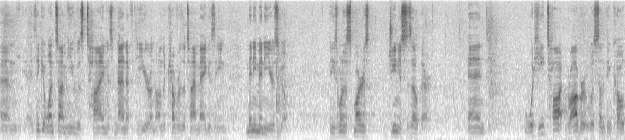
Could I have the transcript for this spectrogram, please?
And I think at one time he was Time's Man of the Year on, on the cover of the Time magazine many, many years ago. And he's one of the smartest geniuses out there. And what he taught Robert was something called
